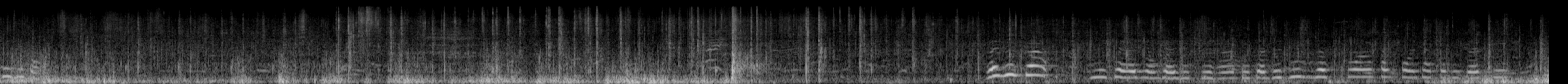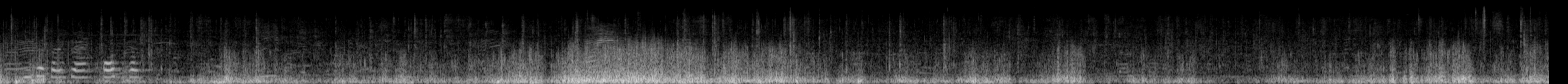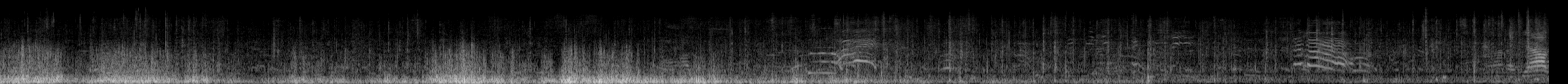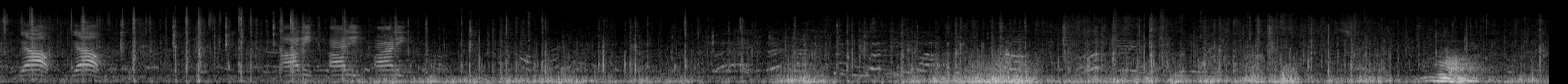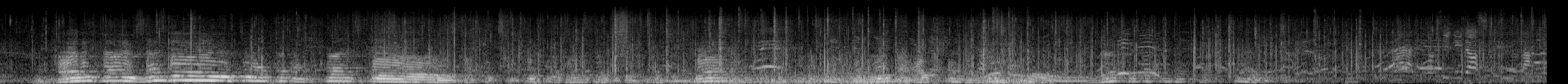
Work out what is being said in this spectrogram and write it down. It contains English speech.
Vas-y, Résultat, les Canadiens engagent le terrain, total de 12 points, 5 points, 4 points dépassés, 17 1 4, 3 points. Down, down, down. Adi, Adi, Adi. Realizar el mundo es un constante. Complètement,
